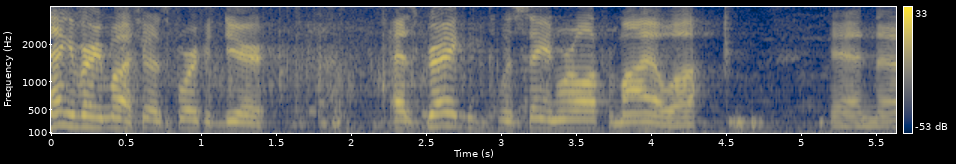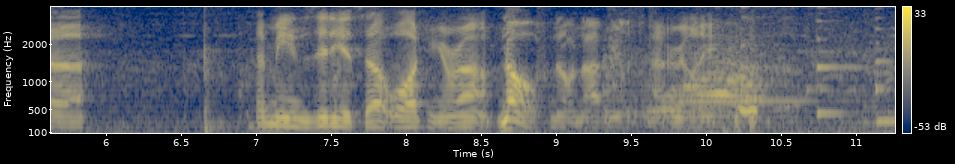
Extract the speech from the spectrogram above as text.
Thank you very much. That was Forked Deer. As Greg was saying, we're all from Iowa, and uh, that means idiots out walking around. No, no, not really, not really.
